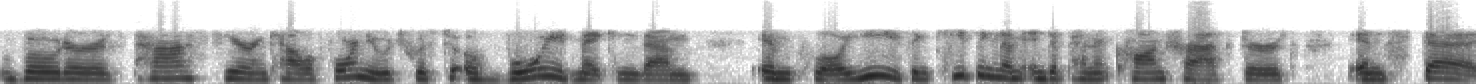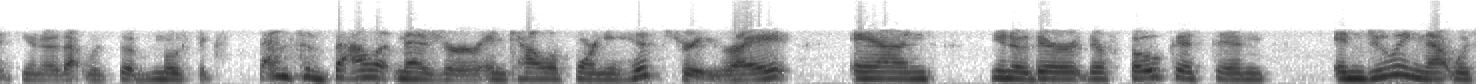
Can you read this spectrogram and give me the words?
voters passed here in California, which was to avoid making them employees and keeping them independent contractors instead. You know that was the most expensive ballot measure in California history, right? And you know their their focus in in doing that was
